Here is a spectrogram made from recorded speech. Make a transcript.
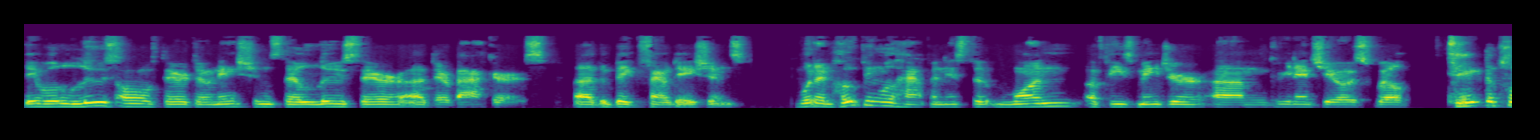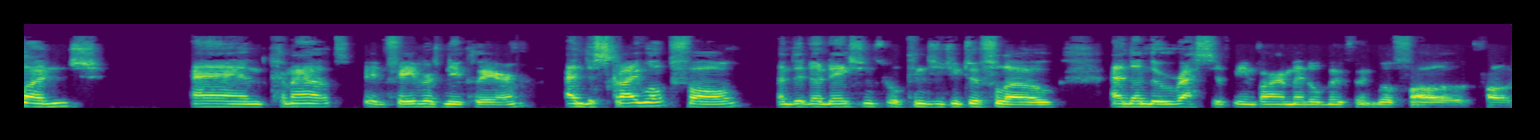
they will lose all of their donations. They'll lose their uh, their backers, uh, the big foundations. What I'm hoping will happen is that one of these major um, green NGOs will take the plunge and come out in favor of nuclear, and the sky won't fall, and the donations will continue to flow, and then the rest of the environmental movement will follow follow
